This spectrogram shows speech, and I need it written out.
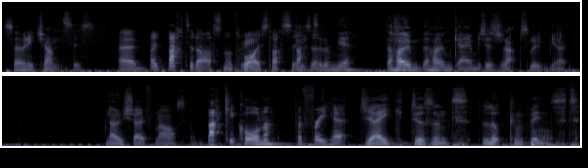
So many chances. Um, They battered Arsenal twice last season. battered season. them, yeah. The home the home game was just an absolute, you know, no show from Arsenal. Back your corner for free hit. Jake doesn't look convinced.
